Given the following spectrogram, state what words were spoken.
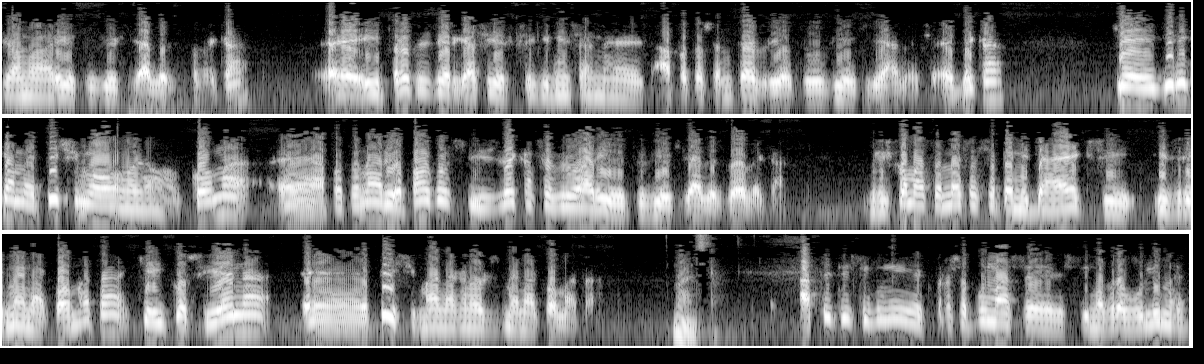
14 Ιανουαρίου του 2012. Ε, οι πρώτες διεργασίες ξεκινήσαν από το Σεπτέμβριο του 2011 και γίνηκαμε επίσημο κόμμα ε, από τον Άριο Πάγο στις 10 Φεβρουαρίου του 2012. Βρισκόμαστε μέσα σε 56 ιδρυμένα κόμματα και 21 ε, επίσημα αναγνωρισμένα κόμματα. Μάλιστα. Αυτή τη στιγμή εκπροσωπούμαστε στην Ευρωβουλή με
